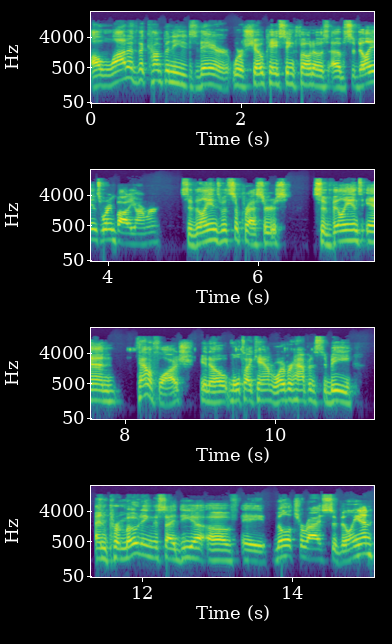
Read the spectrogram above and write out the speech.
a lot of the companies there were showcasing photos of civilians wearing body armor, civilians with suppressors, civilians in camouflage, you know, multicam or whatever happens to be, and promoting this idea of a militarized civilian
